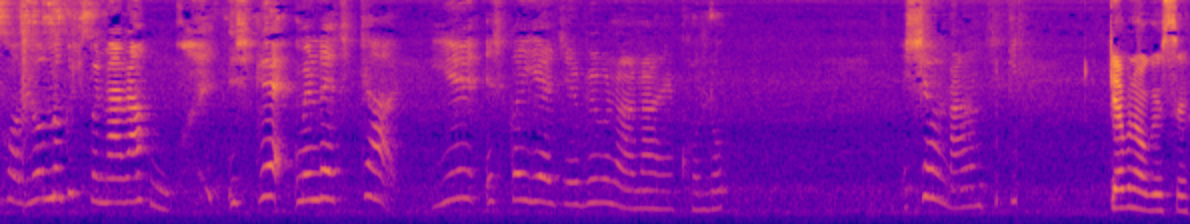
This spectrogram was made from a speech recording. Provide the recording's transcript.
खोलो मैं कुछ बना रहा हूँ। इसके मैंने इसका ये इसको ये ऐसे भी बनाना है खोलो। इसे बनाना क्या बनाओगे इससे?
